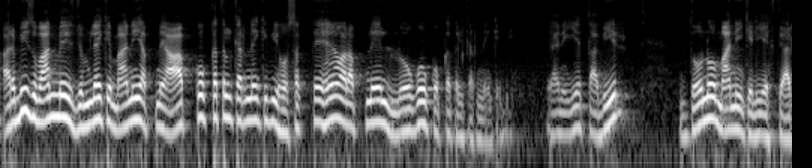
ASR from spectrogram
अरबी ज़ुबान में इस जुमले के मानी अपने आप को कत्ल करने के भी हो सकते हैं और अपने लोगों को कत्ल करने के भी। यानी ये ताबीर दोनों मानी के लिए इख्तियार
